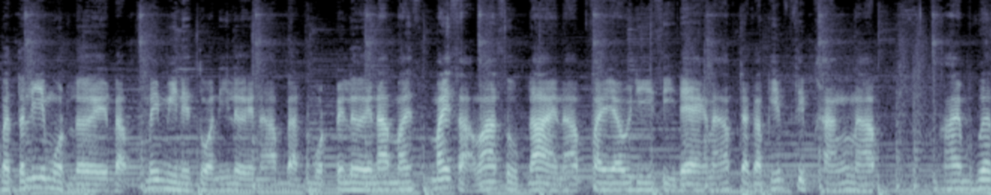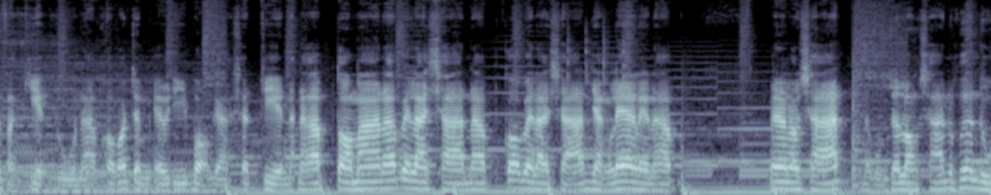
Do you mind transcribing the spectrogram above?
แบตเตอรี่หมดเลยแบบไม่มีในตัวนี้เลยนะครับแบตหมดไปเลยนะไม่ไม่สามารถสูบได้นะครับไฟ LED สีแดงนะครับจะกระพริบ 10 ครั้งนะครับก็ให้เพื่อนสังเกตดูนะครับเขาก็จะมี LED บอกอย่างชัดเจนนะครับ ต่อมานะเวลาชาร์จนะครับก็เวลาชาร์จอย่างแรกเลยนะครับ เวลาเราชาร์จเดี๋ยวผมจะลองชาร์จเพื่อนดู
